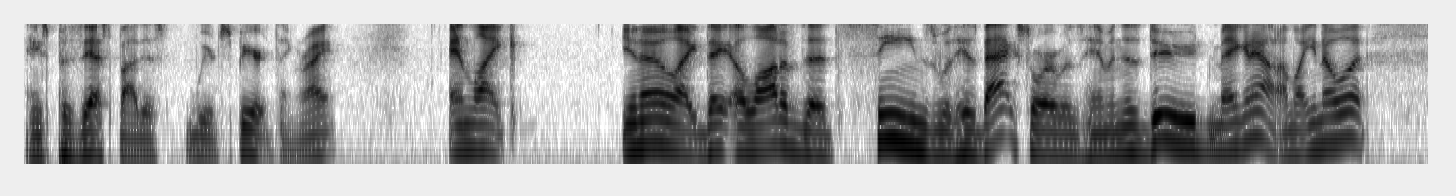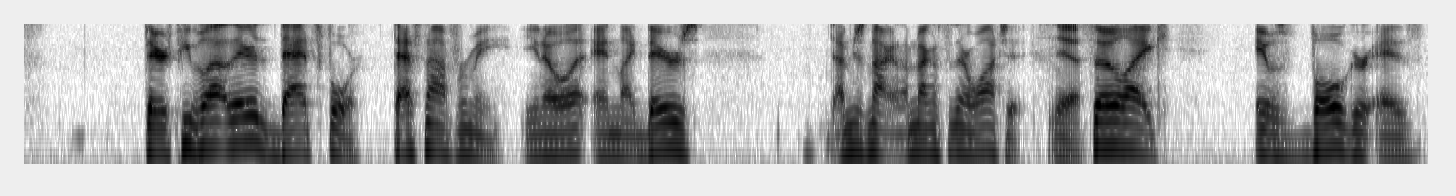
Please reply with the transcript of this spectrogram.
and he's possessed by this weird spirit thing, right? And like you know, like they a lot of the scenes with his backstory was him and this dude making out. I'm like, you know what? There's people out there that that's for. That's not for me. You know what? And like there's I'm just not I'm not gonna sit there and watch it. Yeah. So like it was vulgar as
